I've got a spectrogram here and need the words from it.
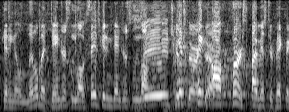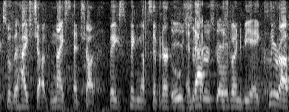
getting a little bit dangerously low. Sage getting dangerously low. Sage gets knocked picked out. off first by Mr. Pickpicks with a high shot, nice headshot. Biggs picking up Sipiter, Ooh, and that Sipiter's is going. going to be a clear up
